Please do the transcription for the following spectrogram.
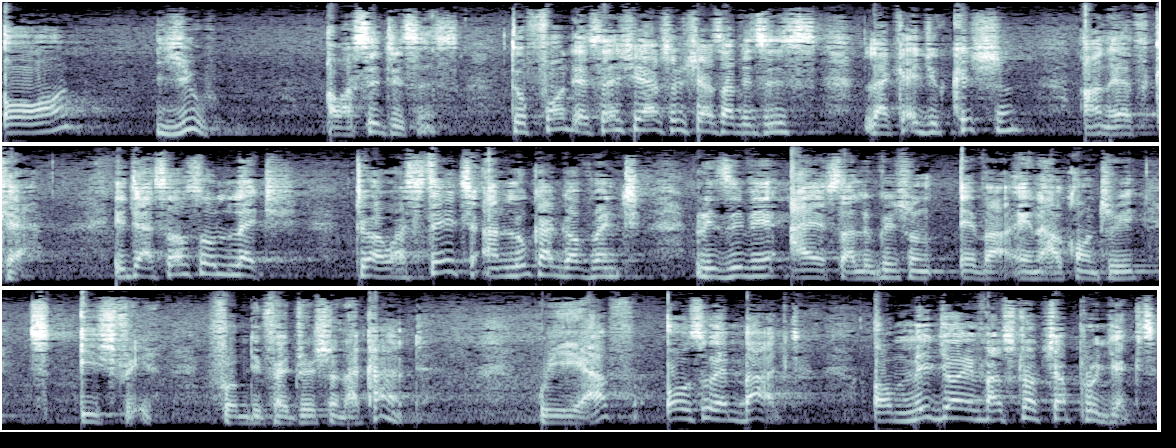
on you, our citizens, to fund essential social services like education and health care. It has also led to our state and local government receiving highest allocation ever in our country's history from the federation account. We have also embarked on major infrastructure projects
